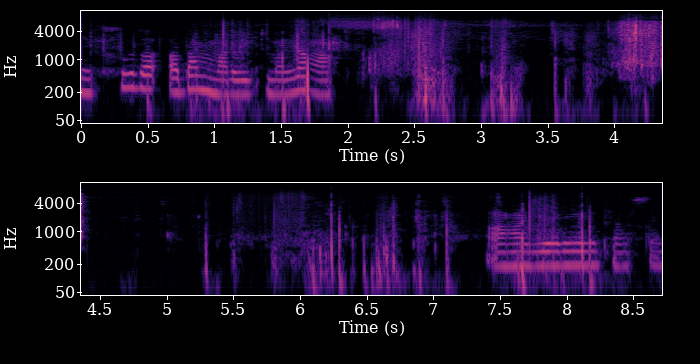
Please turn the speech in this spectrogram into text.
Hadi şurada adam var büyük ihtimalle ama. Aha CR7 transferi.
